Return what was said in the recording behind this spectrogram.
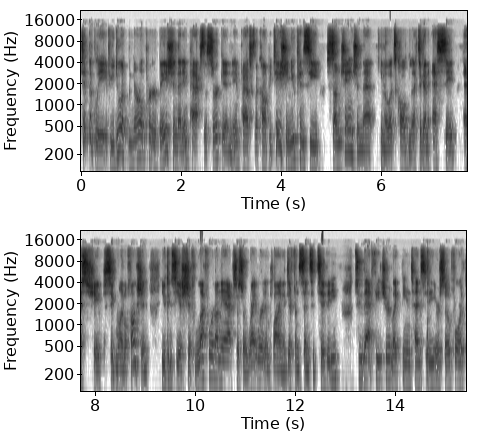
typically if you do a neural perturbation that impacts the circuit and impacts the computation you can see some change in that you know let's call let's again s-shaped s-shaped sigmoidal function. You can see a shift leftward on the axis or rightward implying a different sensitivity to that feature like the intensity or so forth.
